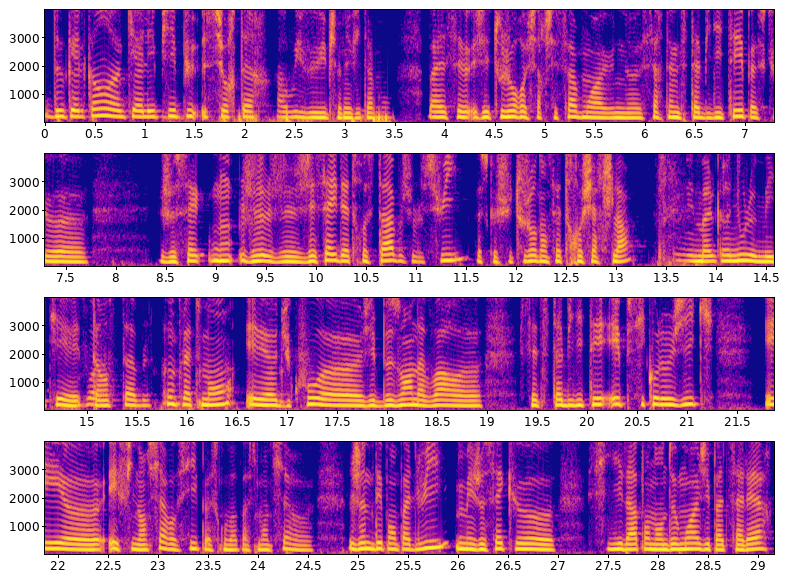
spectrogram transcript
de quelqu'un euh, qui a les pieds sur terre. Ah oui, oui, bien évidemment. Bah, j'ai toujours recherché ça, moi, une certaine stabilité, parce que je sais, j'essaye d'être stable, je le suis, parce que je suis toujours dans cette recherche-là. Mais malgré nous, le métier est instable. Complètement. Et euh, du coup, euh, j'ai besoin d'avoir euh, cette stabilité et psychologique et, et financière aussi, parce qu'on va pas se mentir. je ne dépends pas de lui, mais je sais que si là, pendant deux mois, j'ai pas de salaire,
